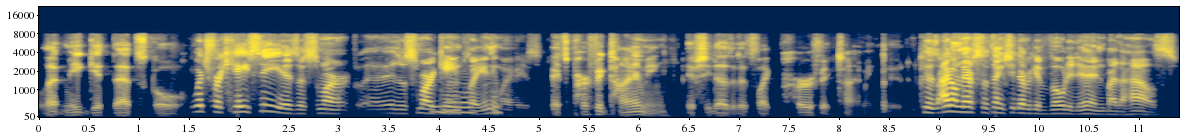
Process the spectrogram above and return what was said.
let me get that skull. Which for KC is a smart is a smart Mhm. gameplay, anyways. It's perfect timing. If she does it, it's like perfect timing, dude. Because I don't necessarily think she'd ever get voted in by the House,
